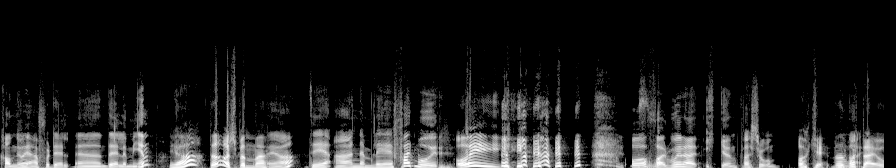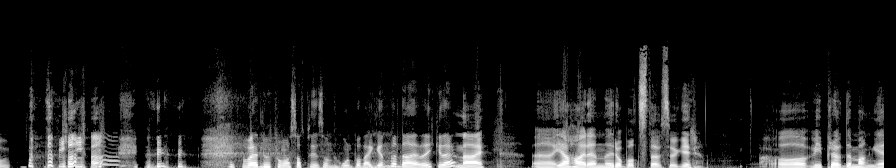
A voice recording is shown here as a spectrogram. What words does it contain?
kan jo jeg fordele eh, dele min. Ja, det hadde vært spennende. Ja, Det er nemlig farmor. Oi! og farmor er ikke en person. OK, da ble jeg jo Jeg lurte på om jeg satt på sånn horn på veggen, men da er det ikke det. Nei. Eh, jeg har en robotstøvsuger. Og vi prøvde mange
